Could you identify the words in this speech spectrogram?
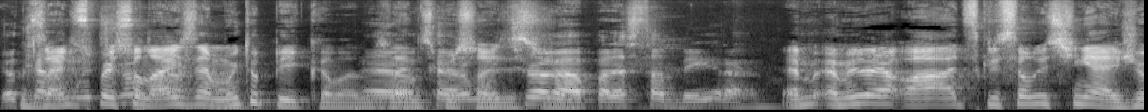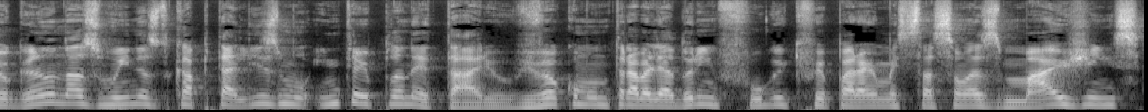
Eu o design dos personagens jogar, é muito pica, mano. É, design dos personagens muito jogar, parece que tá bem irado. É, é, a descrição do Steam é: jogando nas ruínas do capitalismo interplanetário, viveu como um trabalhador em fuga que foi parar em uma estação às margens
